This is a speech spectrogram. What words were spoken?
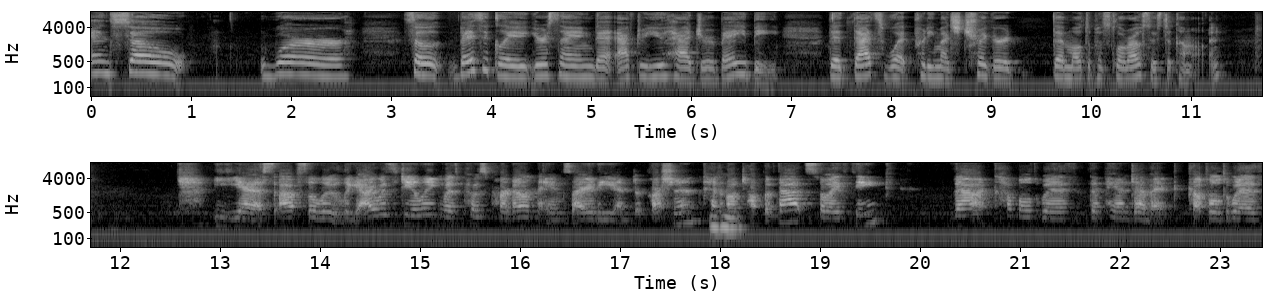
And so were so basically you're saying that after you had your baby that that's what pretty much triggered the multiple sclerosis to come on. Yes, absolutely. I was dealing with postpartum anxiety and depression kind mm-hmm. of on top of that. So I think that coupled with the pandemic, coupled with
